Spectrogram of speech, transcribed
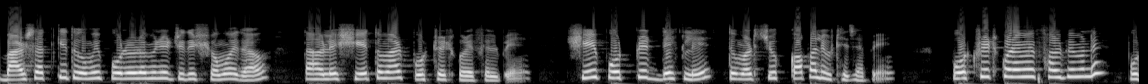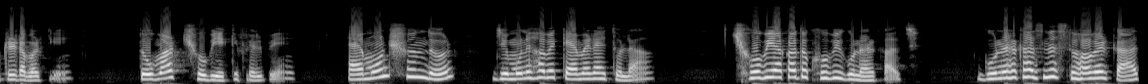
বারসাতকে তুমি পনেরো মিনিট যদি সময় দাও, তাহলে সে তোমার পোর্ট্রেট করে ফেলবে। সে পোর্ট্রেট দেখলে তোমার চোখ কপালে উঠে যাবে। পোর্ট্রেট করে ফেলবে মানে? পোর্ট্রেট আবার কি? তোমার ছবি এঁকে ফেলবে। এমন সুন্দর যে মনে হবে ক্যামেরায় তোলা। ছবি আঁকা তো খুবই গুনার কাজ। গুনার কাজ না, স্বভাবের কাজ,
